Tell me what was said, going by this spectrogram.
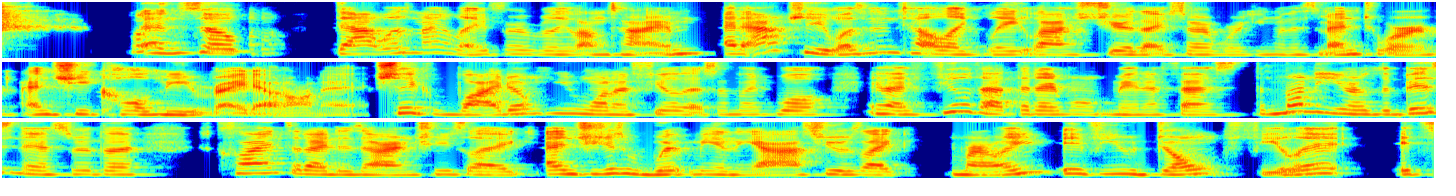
and so that was my life for a really long time. And actually, it wasn't until like late last year that I started working with this mentor and she called me right out on it. She's like, Why don't you want to feel this? I'm like, Well, if I feel that, then I won't manifest the money or the business or the clients that I desire. And she's like, and she just whipped me in the ass. She was like, Marley, if you don't feel it, it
